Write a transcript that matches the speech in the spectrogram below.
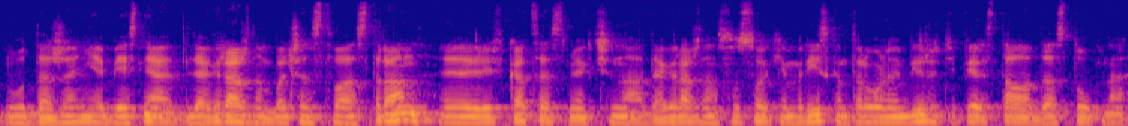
вот даже они объясняют, для граждан большинства стран э, верификация смягчена, для граждан с высоким риском торговля на бирже теперь стала доступна.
